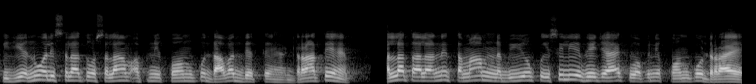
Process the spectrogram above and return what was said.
کیجیے۔ نو علیہ السلاۃ والسلام اپنی قوم کو دعوت دیتے ہیں، ڈراتے ہیں۔ اللہ تعالیٰ نے تمام نبیوں کو اسی لیے بھیجا ہے کہ وہ اپنی قوم کو ڈرائے۔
